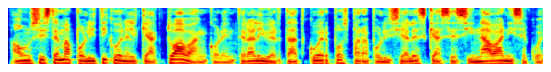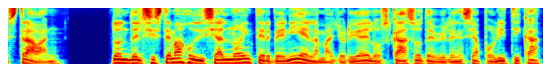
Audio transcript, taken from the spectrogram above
a un sistema político en el que actuaban con entera libertad cuerpos parapoliciales que asesinaban y secuestraban, donde el sistema judicial no intervenía en la mayoría de los casos de violencia política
